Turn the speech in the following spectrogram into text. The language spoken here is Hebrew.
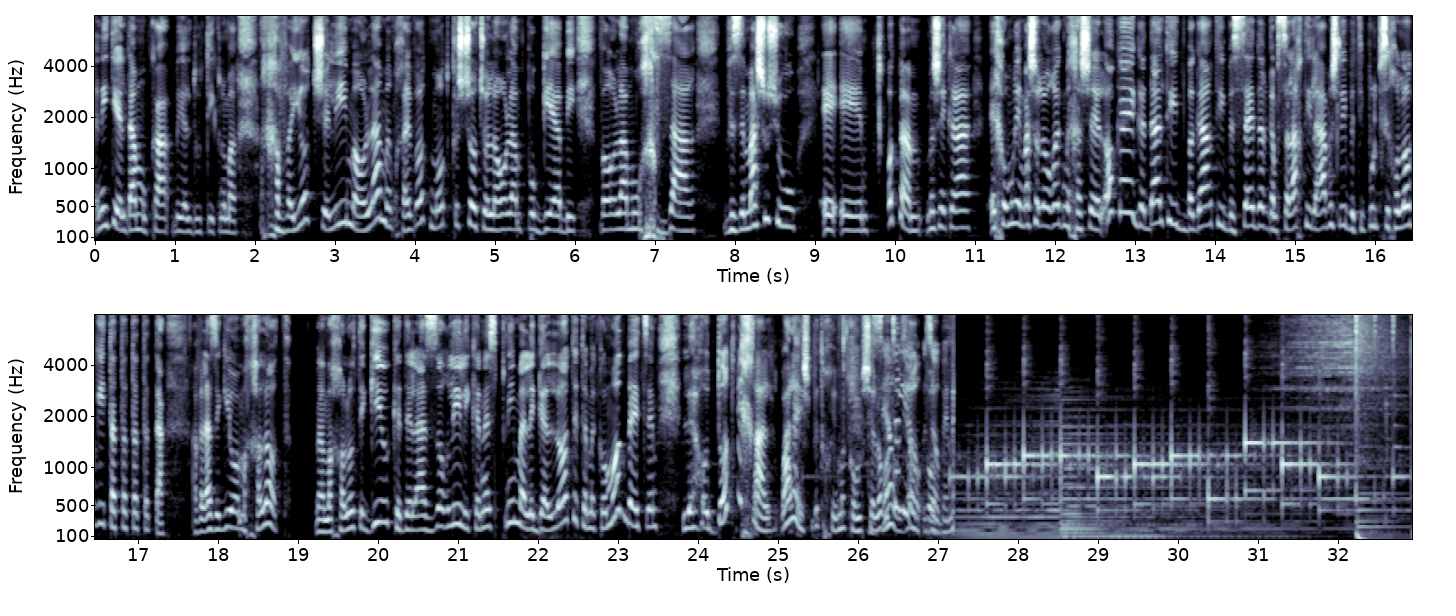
אני הייתי ילדה מוכה בילדותי, כלומר, החוויות שלי עם העולם הן חוויות מאוד קשות, של העולם פוגע בי, והעולם הוא אכזר, וזה משהו שהוא, אה, אה, עוד פעם, מה שנקרא, איך אומרים, מה שלא הורג מחשל, אוקיי, גדלתי, התבגרתי, בסדר, גם סלחתי לאבא שלי בטיפול פסיכולוגי, טה טה טה טה טה. אבל אז הגיעו המחלות. והמחלות הגיעו כדי לעזור לי להיכנס פנימה, לגלות את המקומות בעצם, להודות בכלל, וואלה, יש בתוכי מקום שלא זהו, רוצה זהו, להיות פה. זהו, באמת.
